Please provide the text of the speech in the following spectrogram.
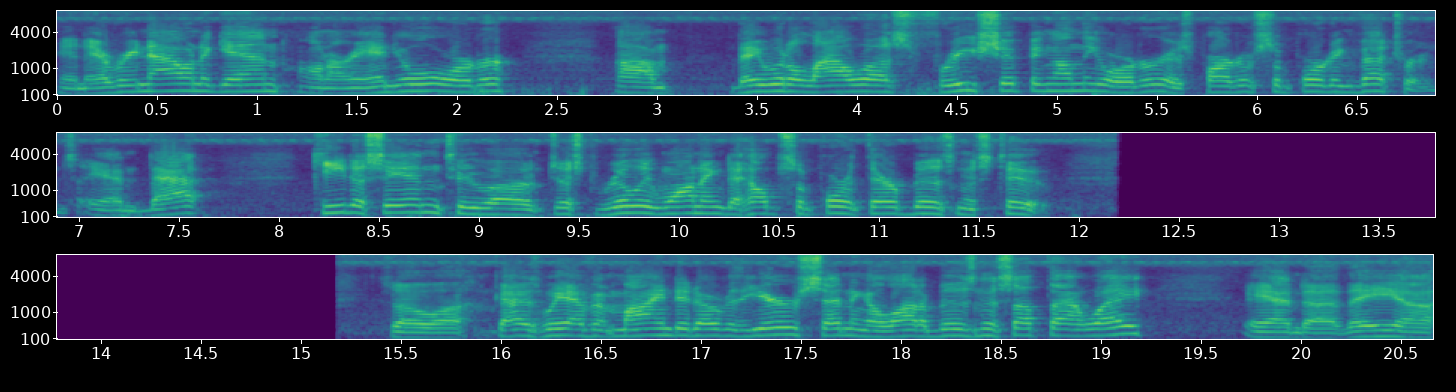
and every now and again on our annual order um, they would allow us free shipping on the order as part of supporting veterans. And that keyed us into uh, just really wanting to help support their business too. So uh, guys, we haven't minded over the years sending a lot of business up that way. And uh, they, uh,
